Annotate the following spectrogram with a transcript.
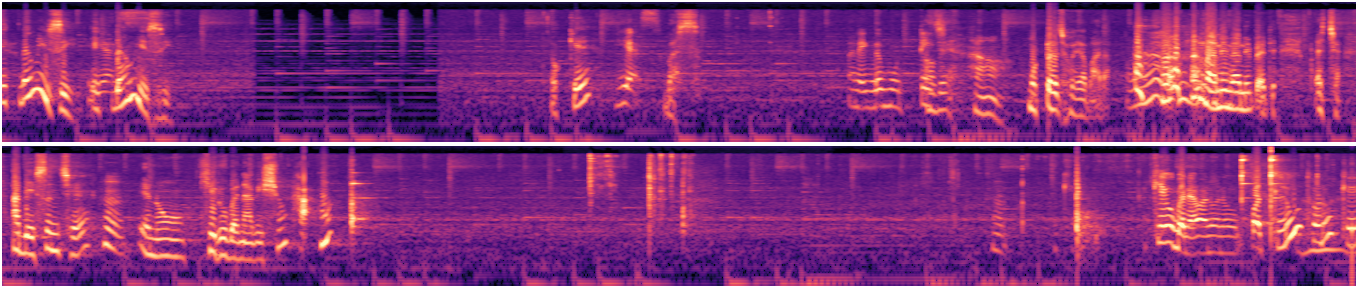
છે. એકદમ ઇઝી એકદમ ઇઝી ઓકે યસ બસ. અને એકદમ મોટી છે. હા મોટા જ હોય અમારા. નાની નાની પેટી. અચ્છા આ બેસન છે. એનું ખીરું બનાવીશું. હા. કેવું બનાવવાનું એનું? પતલું થોડું કે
